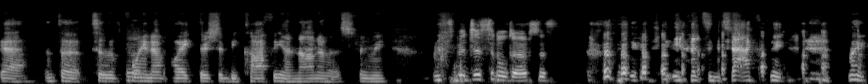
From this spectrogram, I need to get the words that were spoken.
yeah, it's a, to the Yeah. point of like there should be coffee anonymous for me. it's medicinal doses yes, exactly. Like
